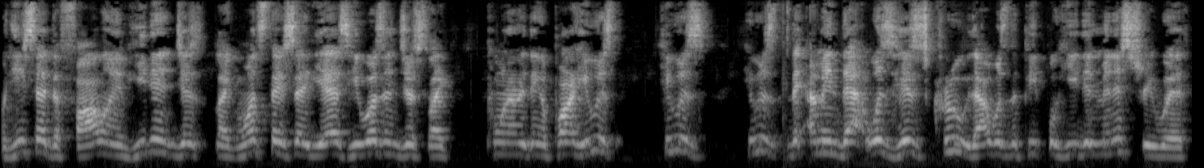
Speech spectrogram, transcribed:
when he said to follow him, he didn't just like once they said yes, he wasn't just like pulling everything apart. He was he was he was I mean that was his crew. That was the people he did ministry with.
